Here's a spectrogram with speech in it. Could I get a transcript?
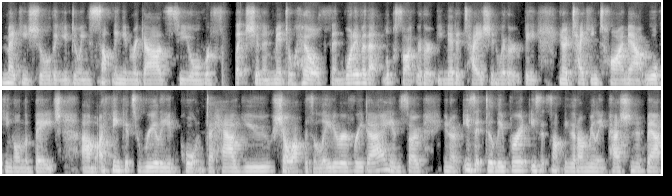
making sure that you're doing something in regards to your reflection and mental health and whatever that looks like, whether it be meditation, whether it be, you know, taking time out, walking on the beach. Um, I think it's really important to how you show up as a leader every day. And so, you know, is it deliberate? Is it something that I'm really passionate about?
